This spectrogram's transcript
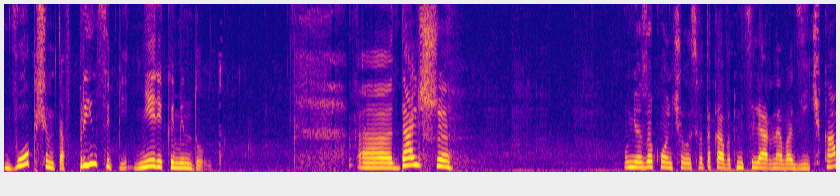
в общем-то, в принципе, не рекомендует. Э, дальше у нее закончилась вот такая вот мицеллярная водичка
